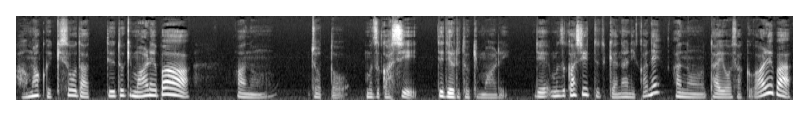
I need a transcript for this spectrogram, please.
あうまくいきそうだっていう時もあればあのちょっと難しいって出る時もあるで難しいっていう時は何かねあの対応策があれば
